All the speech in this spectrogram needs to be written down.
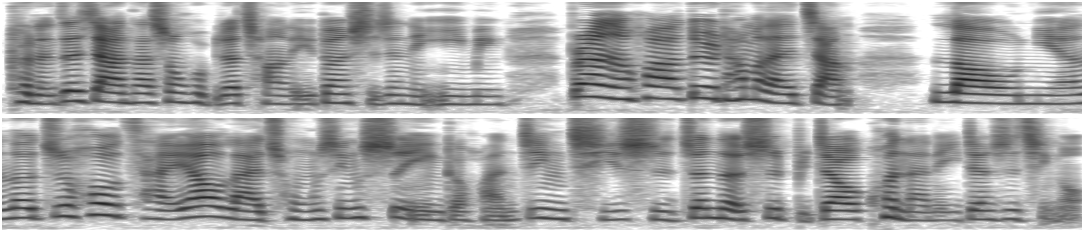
可能在加拿大生活比较长的一段时间的移民，不然的话，对于他们来讲，老年了之后才要来重新适应一个环境，其实真的是比较困难的一件事情哦。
